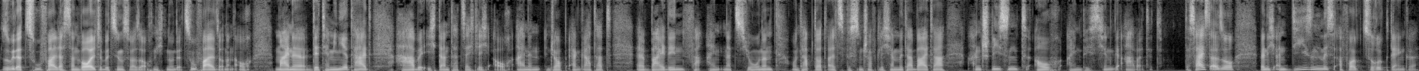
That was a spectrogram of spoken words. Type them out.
so wie der Zufall das dann wollte, beziehungsweise auch nicht nur der Zufall, sondern auch meine Determiniertheit, habe ich dann tatsächlich auch einen Job ergattert äh, bei den Vereinten Nationen und habe dort als wissenschaftlicher Mitarbeiter anschließend auch ein bisschen gearbeitet. Das heißt also, wenn ich an diesen Misserfolg zurückdenke,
